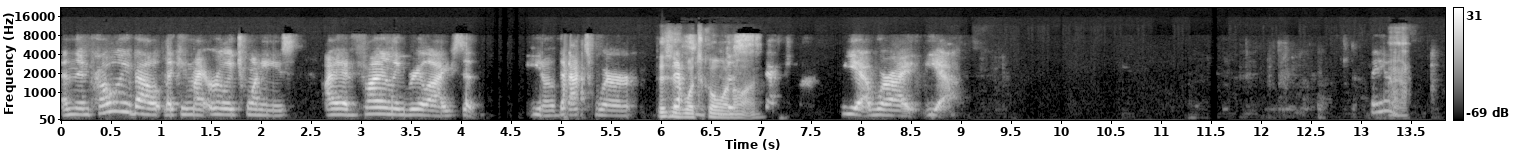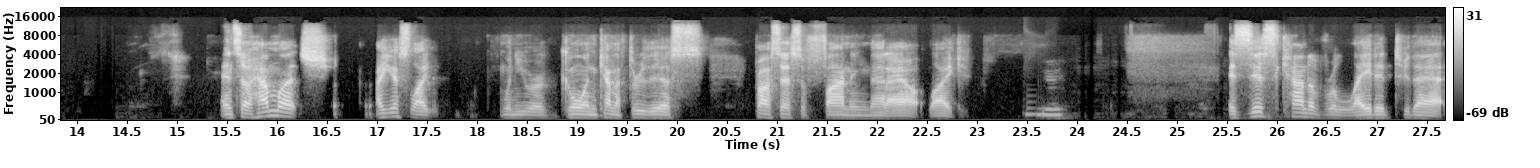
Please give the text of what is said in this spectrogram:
And then probably about like in my early 20s, I had finally realized that, you know, that's where This is what's going the on. step- Yeah, where I yeah. But yeah. And so, how much, I guess, like when you were going kind of through this process of finding that out, like, Mhm. is this kind of related to that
